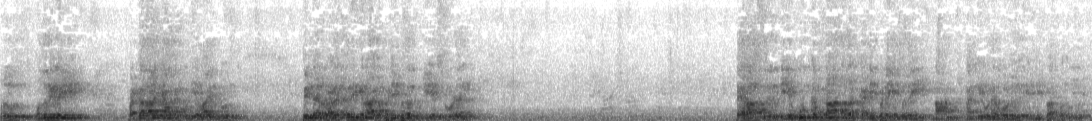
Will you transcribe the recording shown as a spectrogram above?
ஒரு முதுநிலை பட்டதாரியாகக்கூடிய வாய்ப்பு பின்னர் வழக்கறிஞராக படிப்பதற்குரிய சூழல் பேராசிரியருடைய ஊக்கம்தான் அதற்கு அடிப்படை என்பதை நான் நன்றி உணர்வோடு எண்ணி பார்ப்பது உண்டு.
